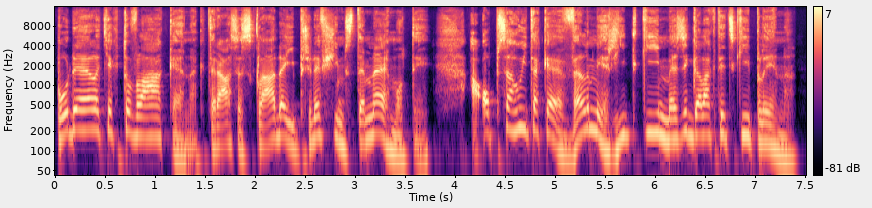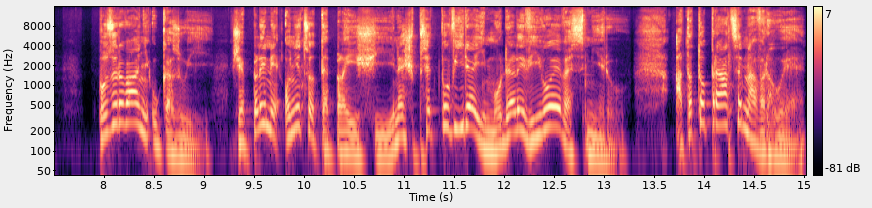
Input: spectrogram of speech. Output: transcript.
podél těchto vláken, která se skládají především z temné hmoty a obsahují také velmi řídký mezigalaktický plyn. Pozorování ukazují, že plyn je o něco teplejší, než předpovídají modely vývoje vesmíru. A tato práce navrhuje,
